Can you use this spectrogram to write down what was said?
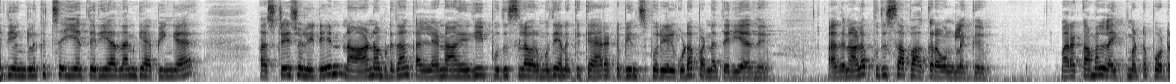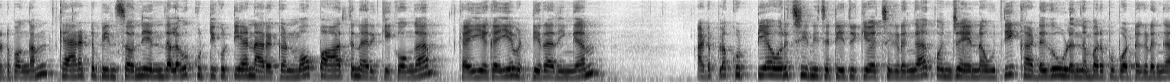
இது எங்களுக்கு செய்ய தெரியாதான்னு கேட்பீங்க ஃபஸ்ட்டே சொல்லிட்டேன் நானும் அப்படி தான் கல்யாணம் ஆகி புதுசில் வரும்போது எனக்கு கேரட் பீன்ஸ் பொரியல் கூட பண்ண தெரியாது. அதனால் புதுசாக பார்க்குறவங்களுக்கு மறக்காமல் லைக் மட்டும் போட்டுட்டு போங்க கேரட் பீன்ஸை வந்து எந்த அளவு குட்டி குட்டியாக நறுக்கணுமோ பார்த்து நறுக்கிக்கோங்க. கையை கையை வெட்டிடாதீங்க அடுப்பில் குட்டியாக ஒரு சீனி சட்டியை தூக்கி வச்சுக்கிடுங்க. கொஞ்சம் எண்ணெய் ஊற்றி கடுகு உளுந்தம்பருப்பு போட்டுக்கிடுங்க.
